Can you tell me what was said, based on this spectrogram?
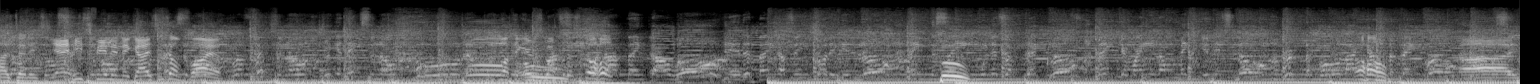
Nice. Nice, Yeah, he's feeling it, guys. He's on fire. Oh, I think he was going for the stall. Boom. Oh. Nice.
